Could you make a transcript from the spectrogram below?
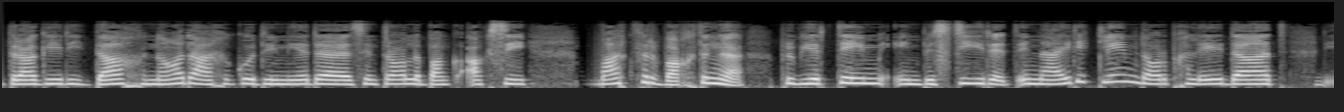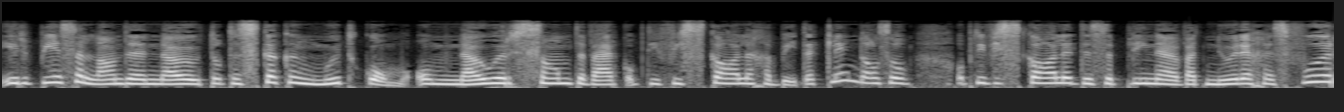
Draghi die dag na daai gekoördineerde sentrale bank aksie markverwagtinge probeer tem en bestuur het en hy het die klem daarop gelê dat die Europese lande nou tot 'n skikking moet kom om nouer saam te werk op die fiskale gebied. 'n Klem daarop op die fiskale dissipline wat nodig is voor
